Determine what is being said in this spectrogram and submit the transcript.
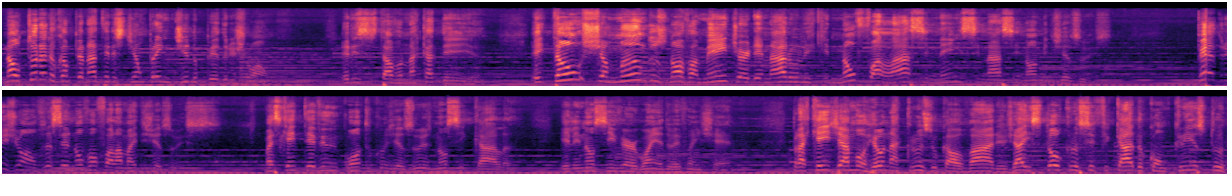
Na altura do campeonato, eles tinham prendido Pedro e João, eles estavam na cadeia. Então, chamando-os novamente, ordenaram-lhe que não falasse nem ensinasse em nome de Jesus. Pedro e João, vocês não vão falar mais de Jesus. Mas quem teve um encontro com Jesus não se cala, ele não se envergonha do Evangelho para quem já morreu na cruz do Calvário, já estou crucificado com Cristo,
